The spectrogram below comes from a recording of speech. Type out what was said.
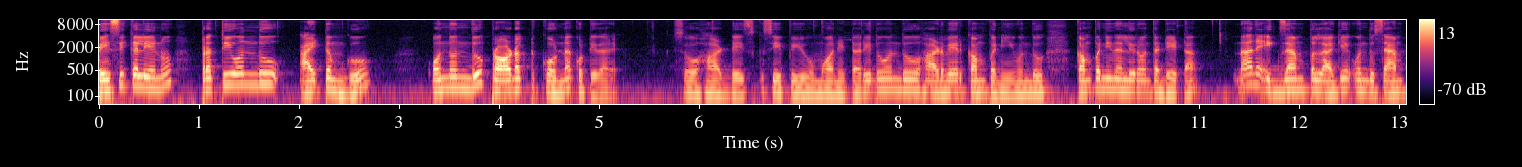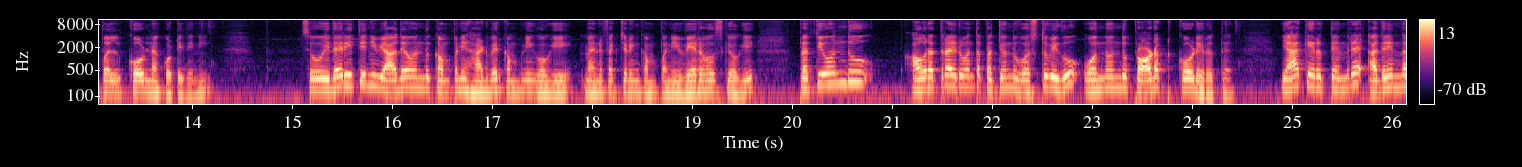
ಬೇಸಿಕಲಿ ಏನು, ಪ್ರತಿಯೊಂದು ಐಟಮ್ಗೂ ಒಂದೊಂದು ಪ್ರಾಡಕ್ಟ್ ಕೋಡ್ನ ಕೊಟ್ಟಿದ್ದಾರೆ. So hard disk C P U monitor ಇದು ಒಂದು ಹಾರ್ಡ್ವೇರ್ ಕಂಪನಿ ಒಂದು ಕಂಪನಿನಲ್ಲಿರುವಂಥ ಡೇಟಾ ನಾನೇ ಎಕ್ಸಾಂಪಲ್ ಆಗಿ ಒಂದು ಸ್ಯಾಂಪಲ್ ಕೋಡ್ನ ಕೊಟ್ಟಿದ್ದೀನಿ. ಸೊ ಇದೇ ರೀತಿ ನೀವು ಯಾವುದೇ ಒಂದು ಕಂಪನಿ ಹಾರ್ಡ್ವೇರ್ ಕಂಪ್ನಿಗೆ ಹೋಗಿ ಮ್ಯಾನುಫ್ಯಾಕ್ಚರಿಂಗ್ ಕಂಪನಿ ವೇರ್ ಹೌಸ್ಗೆ ಹೋಗಿ, ಪ್ರತಿಯೊಂದು ಅವ್ರ ಹತ್ರ ಇರುವಂಥ ಪ್ರತಿಯೊಂದು ವಸ್ತುವಿಗೂ ಒಂದೊಂದು ಪ್ರಾಡಕ್ಟ್ ಕೋಡ್ ಇರುತ್ತೆ. ಯಾಕೆ ಇರುತ್ತೆ ಅಂದರೆ ಅದರಿಂದ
